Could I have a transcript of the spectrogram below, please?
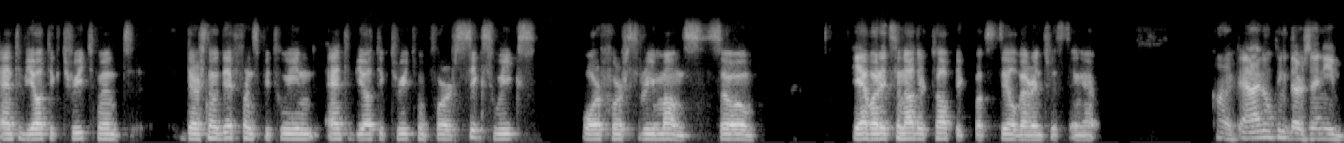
antibiotic treatment there's no difference between antibiotic treatment for six weeks or for three months. So, yeah, but it's another topic, but still very interesting. Correct. And I don't think there's any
